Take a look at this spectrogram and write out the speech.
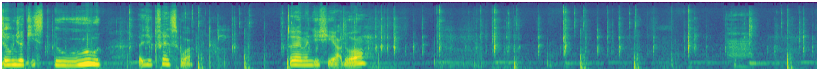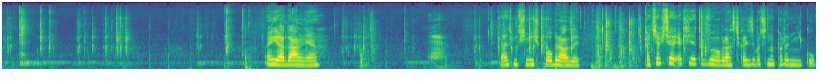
Tu będzie jakiś stół. Będzie krzesło. Tutaj będzie się jadło. Jadalnie. Teraz musimy iść po obrazy. Czekajcie, jak się, jak się to wyobraz? Czekajcie, zobaczę na poradniku.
